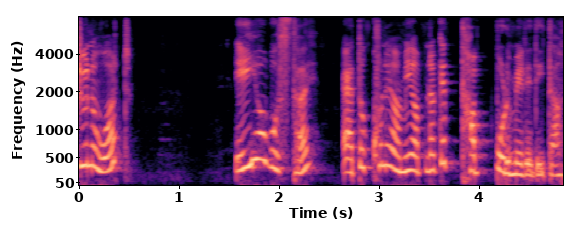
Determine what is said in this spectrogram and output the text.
ইউ নো হোয়াট এই অবস্থায় এতক্ষণে আমি আপনাকে থাপ্পড় মেরে দিতাম।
